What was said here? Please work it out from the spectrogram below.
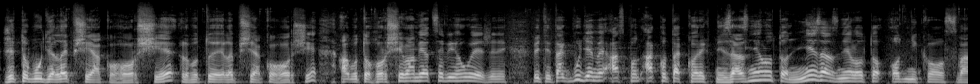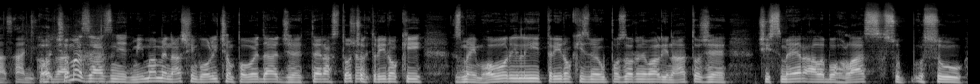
že to bude lepšie ako horšie, lebo to je lepšie ako horšie, alebo to horšie vám viacej vyhovuje, že viete, tak budeme aspoň ako tak korektne. Zaznelo to? Nezaznelo to od nikoho z vás ani Ale čo má zaznieť? My máme našim voličom povedať, že teraz to, čo, čo 3 roky sme im hovorili, tri roky sme upozorňovali na to, že či smer alebo hlas sú, sú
